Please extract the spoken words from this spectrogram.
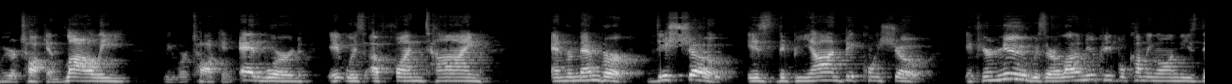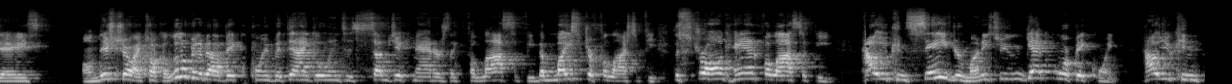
We were talking Lolly. We were talking Edward. It was a fun time. And remember, this show is the Beyond Bitcoin show. If you're new, because there are a lot of new people coming on these days, on this show, I talk a little bit about Bitcoin, but then I go into subject matters like philosophy, the Meister philosophy, the strong hand philosophy, how you can save your money so you can get more Bitcoin, how you can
